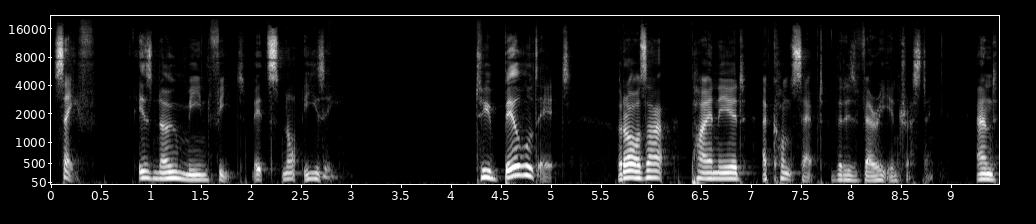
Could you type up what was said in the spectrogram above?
safe, is no mean feat. It's not easy. To build it, Rosa pioneered a concept that is very interesting and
